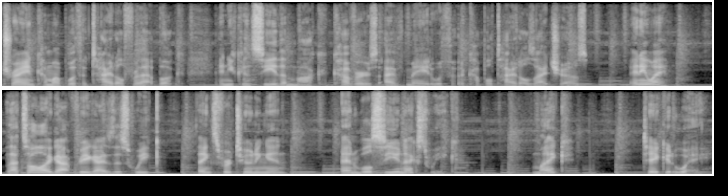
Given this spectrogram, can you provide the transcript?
try and come up with a title for that book. And you can see the mock covers I've made with a couple titles I chose. Anyway, that's all I got for you guys this week. Thanks for tuning in, and we'll see you next week. Mike, take it away.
